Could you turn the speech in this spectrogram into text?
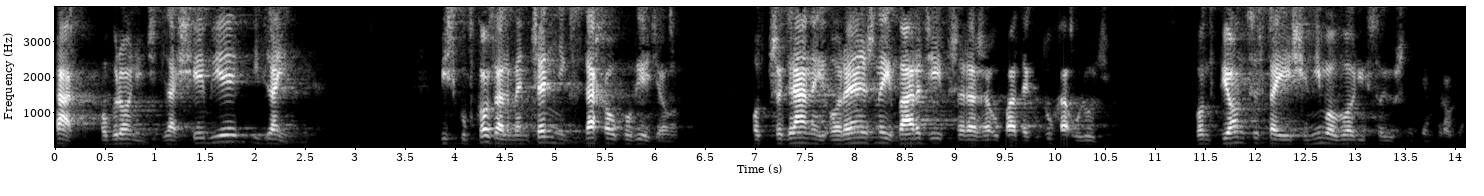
Tak, obronić dla siebie i dla innych. Biskup Kozal, męczennik z Dachau, powiedział: Od przegranej orężnej bardziej przeraża upadek ducha u ludzi. Wątpiący staje się mimo woli sojusznikiem wroga.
